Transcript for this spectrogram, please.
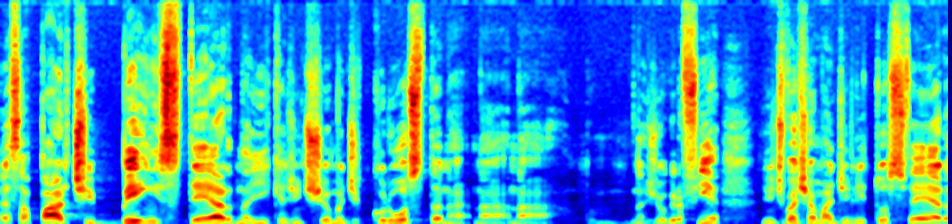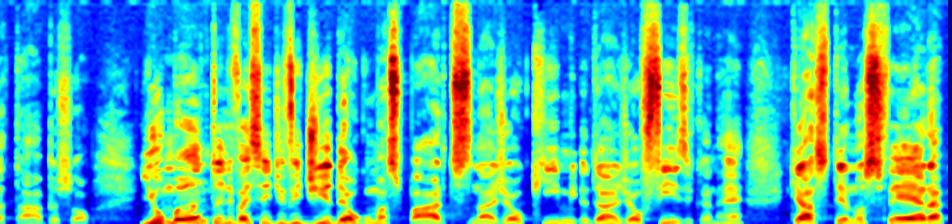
Essa parte bem externa aí que a gente chama de crosta na, na, na na geografia, a gente vai chamar de litosfera, tá, pessoal? E o manto ele vai ser dividido em algumas partes na, na geofísica, né? Que é a astenosfera,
